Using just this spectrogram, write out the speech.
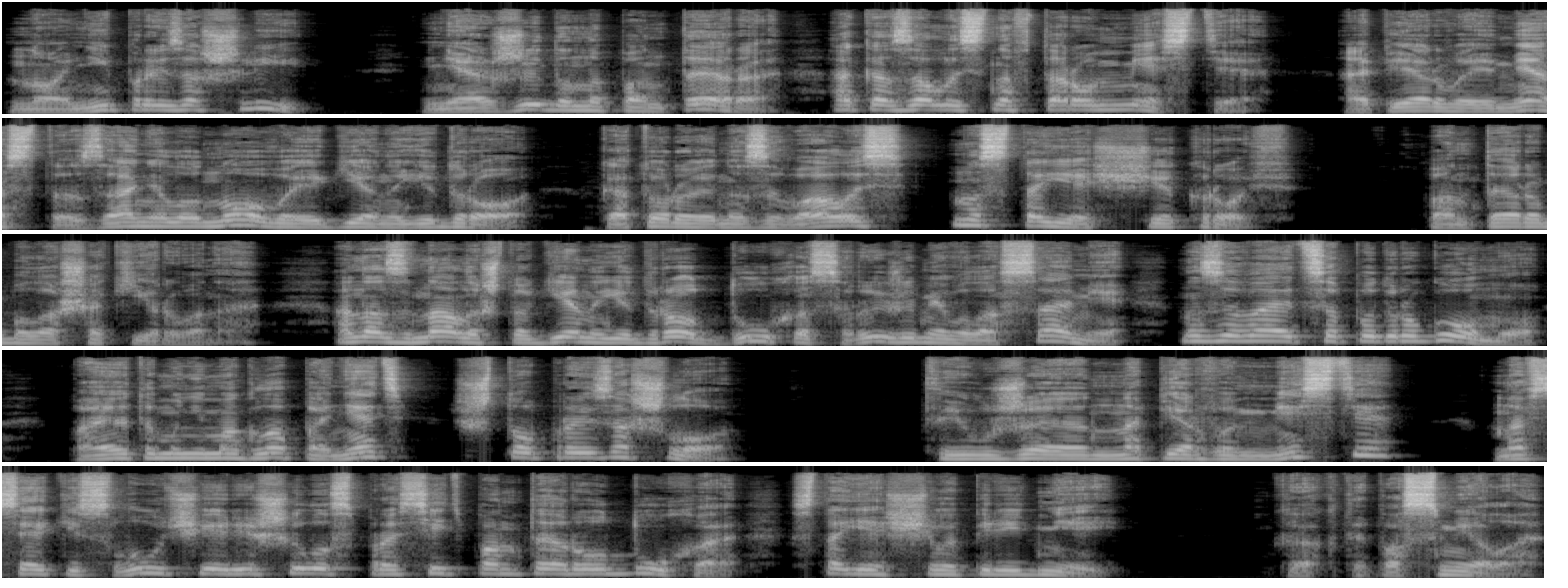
Но они произошли. Неожиданно пантера оказалась на втором месте – а первое место заняло новое геноядро, которое называлось «настоящая кровь». Пантера была шокирована. Она знала, что геноядро духа с рыжими волосами называется по-другому, поэтому не могла понять, что произошло. «Ты уже на первом месте?» На всякий случай решила спросить пантеру духа, стоящего перед ней. «Как ты посмела?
